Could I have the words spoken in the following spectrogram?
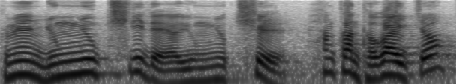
그러면 667이 돼요. 667 한 칸 더 가 있죠?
